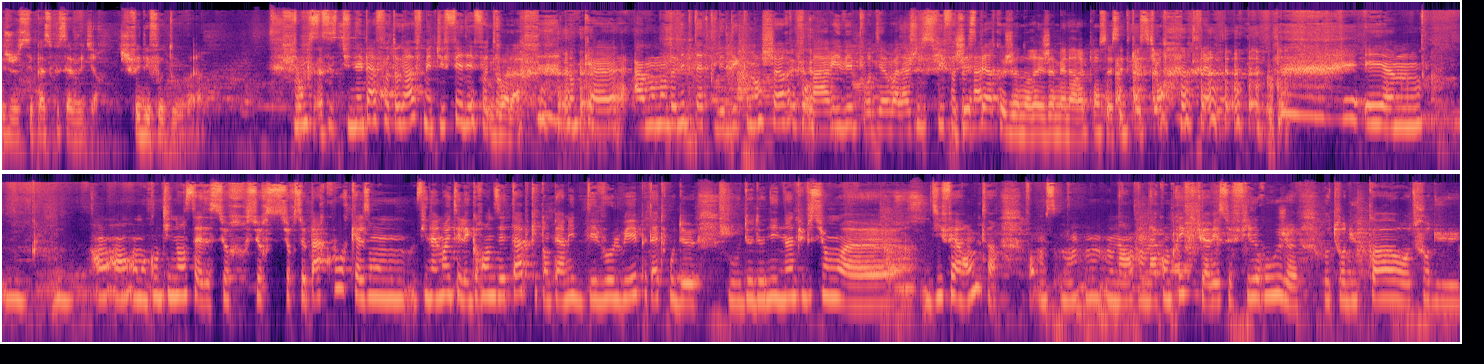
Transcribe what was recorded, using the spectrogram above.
Je sais pas ce que ça veut dire. Je fais des photos, voilà. Donc tu n'es pas photographe, mais tu fais des photos. Voilà. Donc euh, à un moment donné, peut-être que les déclencheurs pourraient arriver pour dire voilà, je suis photographe. J'espère que je n'aurai jamais la réponse à cette question. Et euh, en, continuant sur, sur, sur ce parcours, quelles ont finalement été les grandes étapes qui t'ont permis d'évoluer peut-être ou de, ou de donner une impulsion euh, différente? On, a, on a compris que tu avais ce fil rouge autour du corps, autour du,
